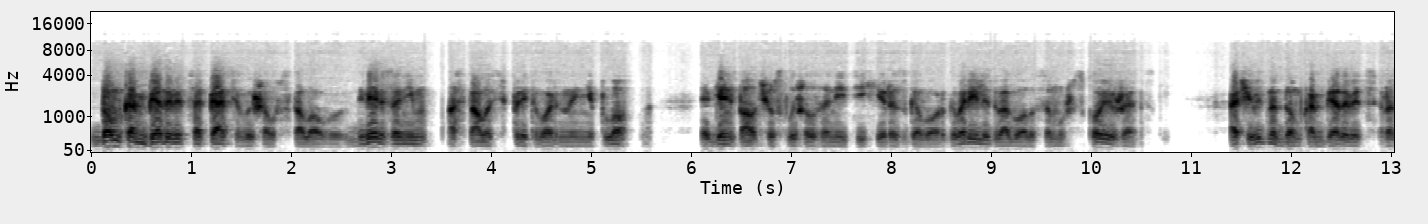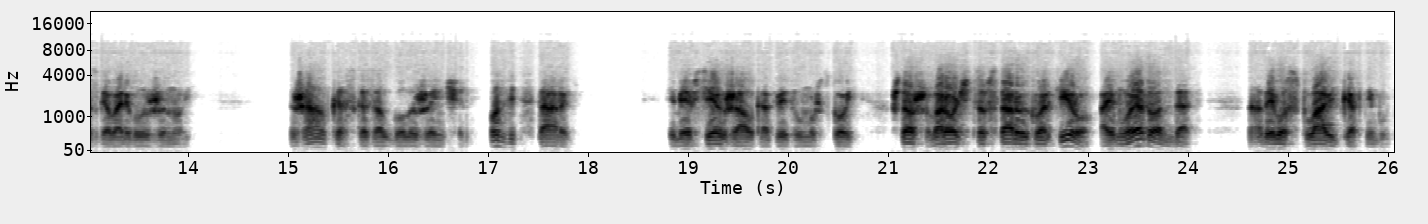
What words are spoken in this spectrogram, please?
Дом Комбедовец опять вышел в столовую. Дверь за ним осталась притворенной неплотно. Евгений Павлович услышал за ней тихий разговор. Говорили два голоса, мужской и женский. Очевидно, дом Комбедовец разговаривал с женой. «Жалко», — сказал голос женщины. «Он ведь старый». «Тебе всех жалко», — ответил мужской. «Что ж, ворочаться в старую квартиру, а ему эту отдать? Надо его сплавить как-нибудь.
